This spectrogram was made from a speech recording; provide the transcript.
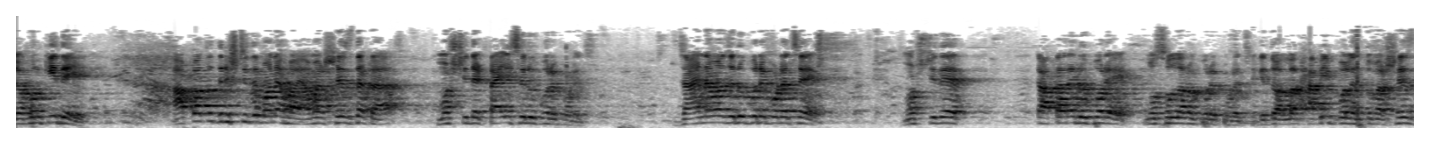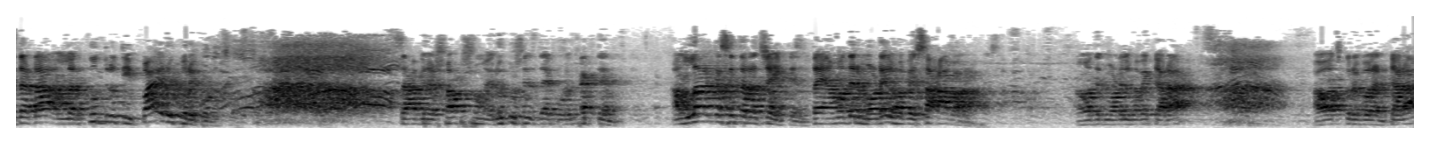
যখন কি দেই? আপাত দৃষ্টিতে মনে হয় আমার সেজদাটা মসজিদের টাইলসের উপরে পড়েছে, জায়নামাজের উপরে পড়েছে, মসজিদের কাতারের উপরে, মুসল্লার উপরে পড়েছে। কিন্তু আল্লাহর হাবিব বলেন, তোমার সেজদাটা আল্লাহর কুদরতি পায়ের উপরে পড়েছে। সাহাবিরা সব সময় রুকু সেজদায় পড়ে থাকতেন। আল্লাহর কাছে তারা চাইতেন। তাই আমাদের মডেল হবে সাহাবা। আমাদের মডেল হবে কারা? আওয়াজ করে বলেন, কারা?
